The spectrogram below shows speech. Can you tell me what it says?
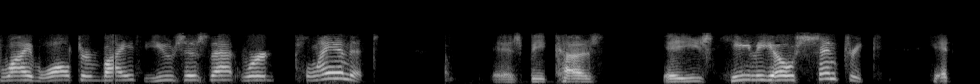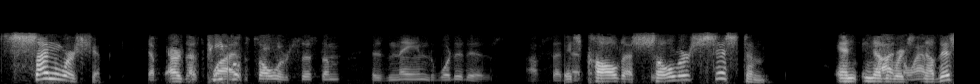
why Walter Veith uses that word planet is because he's heliocentric. It's sun worship. Yep. Are the That's people, why the solar system is named what it is. I've said it's called a solar system. And in other words, now this,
